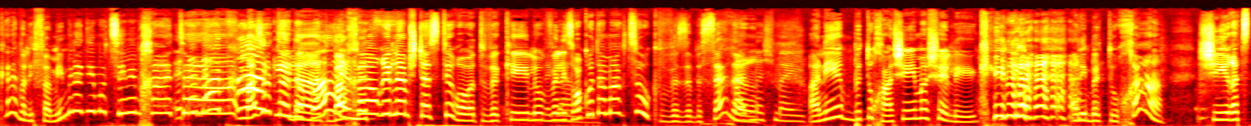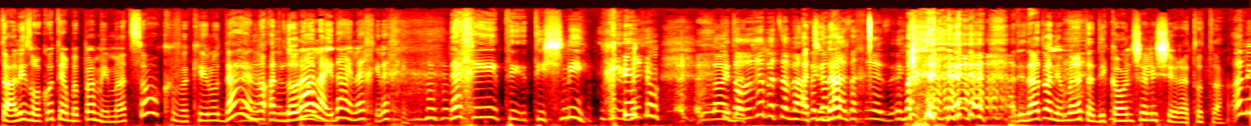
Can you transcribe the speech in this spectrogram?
כן, אבל לפעמים ילדים מוצאים ממך את, את ה... הדעתך, מה זה את כאילו, הדעת? בא לך להוריד להם שתי סטירות, וכאילו, ולזרוק אותם מהצוק, וזה בסדר. חד משמעית. אני בטוחה שאימא שלי, כאילו, אני בטוחה שהיא רצתה לזרוק אותי הרבה פעמים מהצוק, וכאילו, די, לא- את גדולה עליי, די, לכי, לכי. לכי, תשני. לא יודעת. תתעוררי בצבא, וגם אז אחרי זה. את יודעת מה, אני אומרת, הדיכאון שלי שירת אותה. אני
